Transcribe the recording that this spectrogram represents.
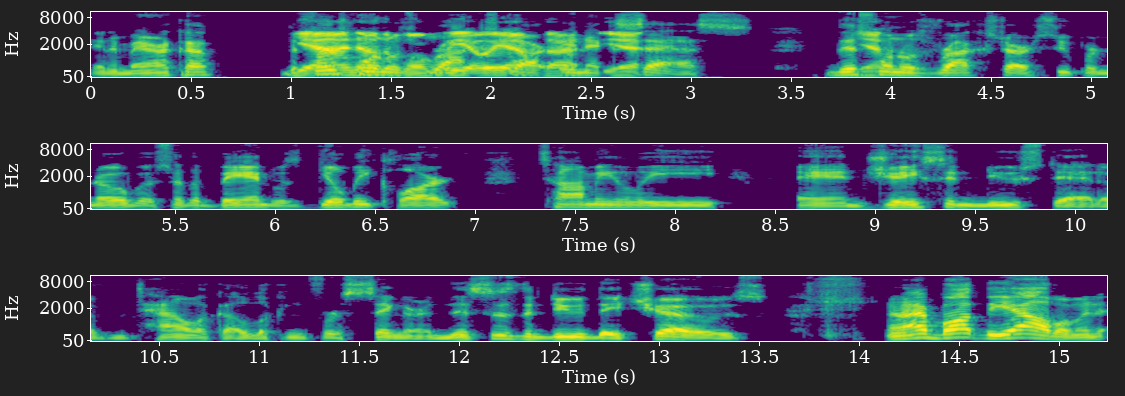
in America. The yeah, first one was one. Rockstar INXS. Yeah. This yeah. one was Rockstar Supernova. So the band was Gilby Clarke, Tommy Lee, and Jason Newsted of Metallica looking for a singer. And this is the dude they chose. And I bought the album, and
